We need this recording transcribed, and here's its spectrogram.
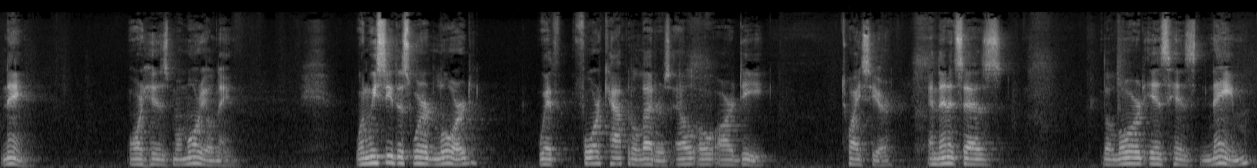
name, or his memorial name. When we see this word Lord with four capital letters, L O R D, twice here, and then it says, the Lord is his name,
